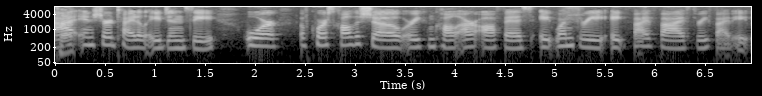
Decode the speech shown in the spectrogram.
at Insured Title Agency, or of course call the show, or you can call our office 813-855-3585.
